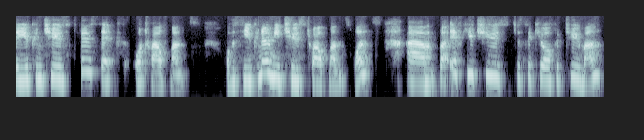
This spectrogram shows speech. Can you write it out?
So you can choose two, six or 12 months. Obviously, you can only choose 12 months once, um, but if you choose to secure for two months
